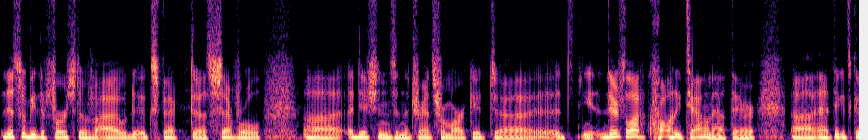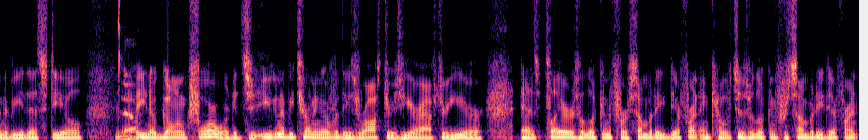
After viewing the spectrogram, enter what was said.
this will be the first of I would expect uh, several uh, additions in the transfer market. Uh, there's a lot of quality talent out there, uh, and I think it's going to be this deal. Yeah. you know, going forward, it's you're going to be turning turning over these rosters year after year as players are looking for somebody different and coaches are looking for somebody different.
